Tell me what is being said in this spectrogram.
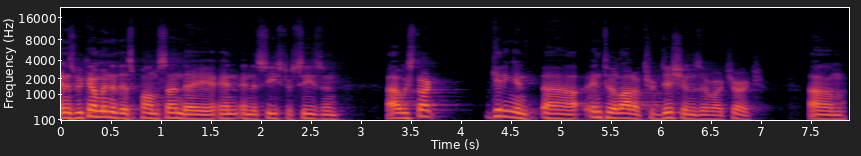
And as we come into this Palm Sunday and, and this Easter season, uh, we start getting in, uh, into a lot of traditions of our church. Um,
